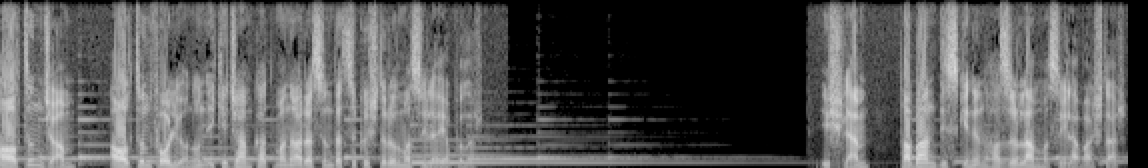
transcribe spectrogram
Altın cam, altın folyonun iki cam katmanı arasında sıkıştırılmasıyla yapılır. İşlem, taban diskinin hazırlanmasıyla başlar.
